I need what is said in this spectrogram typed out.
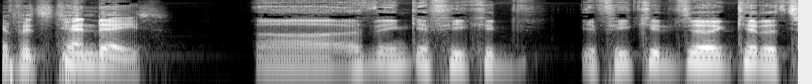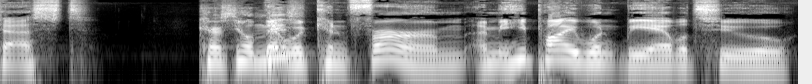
If it's 10 days. uh, I think if he could, if he could uh, get a test Because he'll that would confirm, I mean, he probably wouldn't be able to.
